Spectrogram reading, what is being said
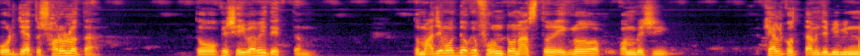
ওর যে এত সরলতা, তো ওকে সেইভাবেই দেখতাম। তো মাঝে মধ্যে ওকে ফোন টোন আসতো, এগুলো কম বেশি খেয়াল করতাম যে বিভিন্ন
